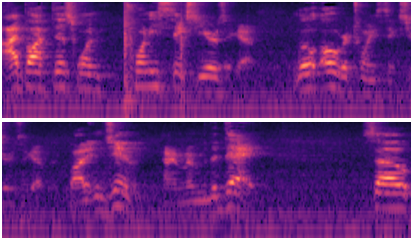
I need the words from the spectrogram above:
I bought this one 26 years ago. A little over 26 years ago. Bought it in June. I remember the day. So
